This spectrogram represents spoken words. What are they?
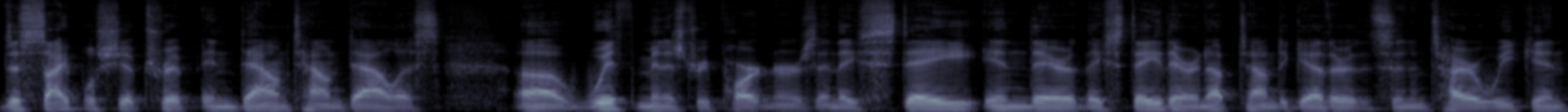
discipleship trip in downtown Dallas uh, with ministry partners, and they stay in there. They stay there in Uptown together. It's an entire weekend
